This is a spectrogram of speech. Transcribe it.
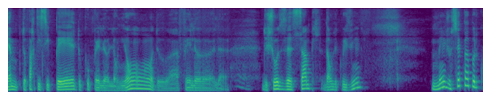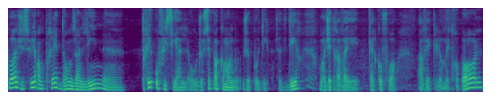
aiment de participer, de couper l'oignon, de euh, faire le- des choses simples dans la cuisine. Mais je ne sais pas pourquoi je suis entré dans une ligne euh, très officielle, je ne sais pas comment je peux dire. C'est-à-dire, moi j'ai travaillé quelquefois avec le métropole,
